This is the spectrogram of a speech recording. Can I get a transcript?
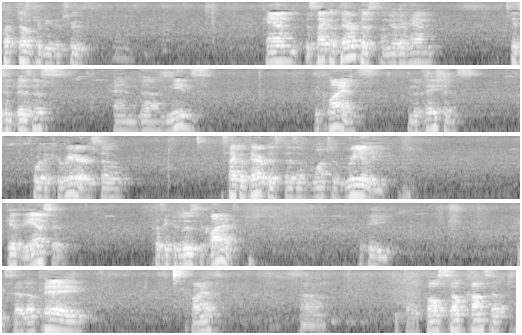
But don't give me the truth. And the psychotherapist, on the other hand, is in business and uh, needs the clients and the patients for the career, so psychotherapist doesn't want to really give the answer because he could lose the client. If he, he said, okay, client, uh, you've got a false self-concept,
